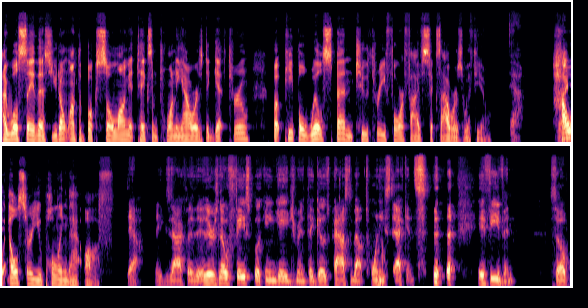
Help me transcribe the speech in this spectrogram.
I will say this you don't want the book so long it takes them 20 hours to get through, but people will spend two, three, four, five, six hours with you. Yeah. How right. else are you pulling that off? Yeah, exactly. There's no Facebook engagement that goes past about 20 seconds, if even. So,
